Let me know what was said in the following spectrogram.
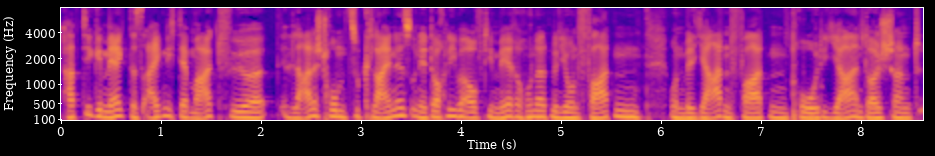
Habt ihr gemerkt, dass eigentlich der Markt für Ladestrom zu klein ist und ihr doch lieber auf die mehrere hundert Millionen Fahrten und Milliarden Fahrten pro Jahr in Deutschland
